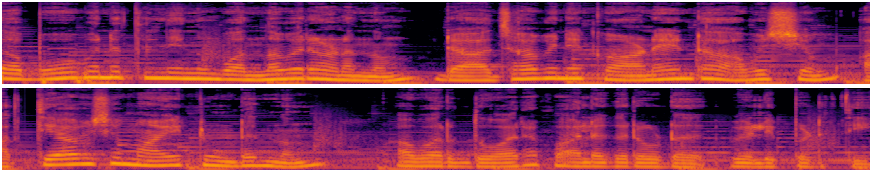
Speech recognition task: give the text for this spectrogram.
തപോവനത്തിൽ നിന്നും വന്നവരാണെന്നും രാജാവിനെ കാണേണ്ട ആവശ്യം അത്യാവശ്യമായിട്ടുണ്ടെന്നും അവർ ദ്വാരപാലകരോട് വെളിപ്പെടുത്തി.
